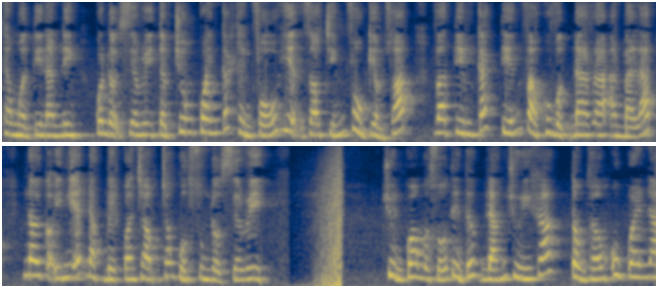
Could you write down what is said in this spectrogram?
Theo nguồn tin an ninh, quân đội Syria tập trung quanh các thành phố hiện do chính phủ kiểm soát và tìm cách tiến vào khu vực Dara al-Balad, nơi có ý nghĩa đặc biệt quan trọng trong cuộc xung đột Syria. Chuyển qua một số tin tức đáng chú ý khác, Tổng thống Ukraine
